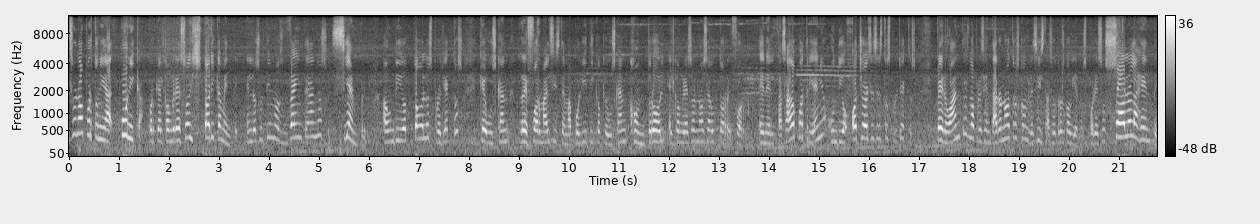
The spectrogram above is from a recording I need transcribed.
Es una oportunidad única porque el Congreso históricamente en los últimos 20 años siempre ha hundido todos los proyectos que buscan reforma del sistema político, que buscan control. El Congreso no se autorreforma. En el pasado cuatrienio hundió ocho veces estos proyectos, pero antes lo presentaron otros congresistas, otros gobiernos. Por eso solo la gente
